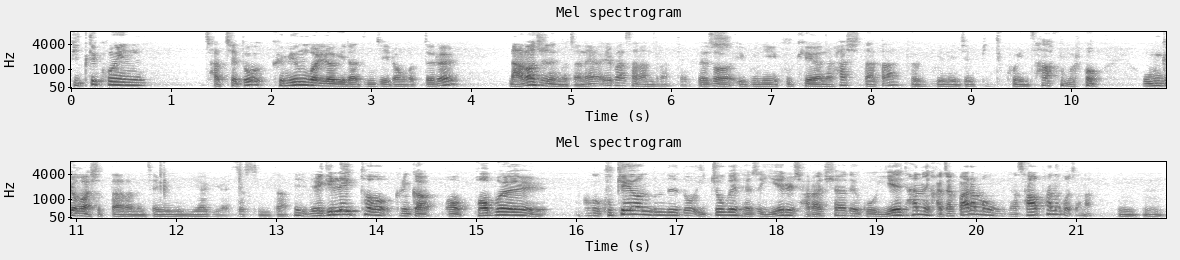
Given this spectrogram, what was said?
비트코인 자체도 금융 권력이라든지 이런 것들을 나눠주는 거잖아요 일반 사람들한테. 그래서 이분이 국회의원을 하시다가 결국에는 이제 비트코인 사업으로 옮겨가셨다라는 재밌는 이야기가 있었습니다. 이 regulator 그러니까 어, 법을 그 국회의원분들도 이쪽에 대해서 이해를 잘 하셔야 되고 이해하는 가장 빠른 방법은 그냥 사업하는 거잖아 음, 음.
